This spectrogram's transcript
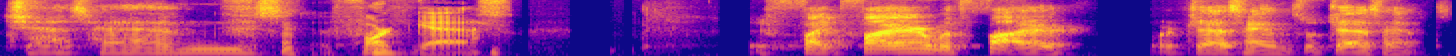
Jazz hands. Fart gas. Fight fire with fire. Or jazz hands with jazz hands.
